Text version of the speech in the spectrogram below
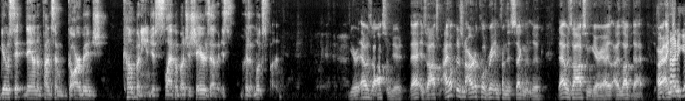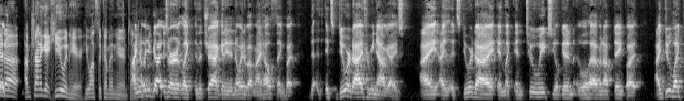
go sit down and find some garbage company and just slap a bunch of shares of it just because it looks fun. You're that was awesome, dude. That is awesome. I hope there's an article written from this segment, Luke. That was awesome, Gary. I, I love that. All right, I'm I trying to get guys- uh, I'm trying to get Hugh in here. He wants to come in here and talk. I know you guys are like in the chat getting annoyed about my health thing, but th- it's do or die for me now, guys. I, I it's do or die, and like in two weeks you'll get an, we'll have an update. But I do like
